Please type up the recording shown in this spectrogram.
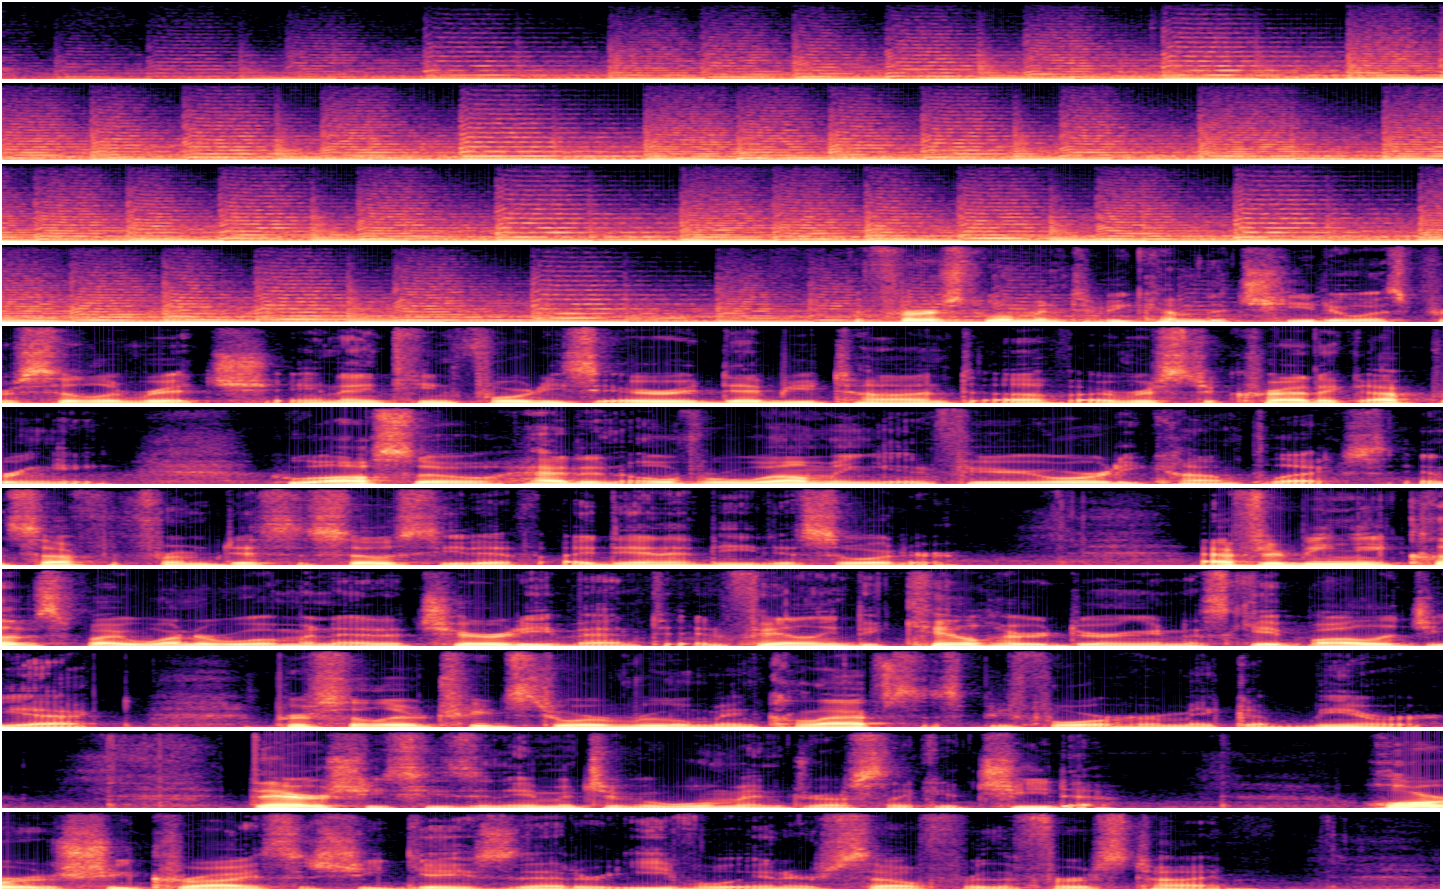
First woman to become the cheetah was Priscilla Rich, a 1940s era debutante of aristocratic upbringing, who also had an overwhelming inferiority complex and suffered from dissociative identity disorder. After being eclipsed by Wonder Woman at a charity event and failing to kill her during an escapology act, Priscilla retreats to her room and collapses before her makeup mirror. There, she sees an image of a woman dressed like a cheetah. Horrors, she cries as she gazes at her evil inner self for the first time.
